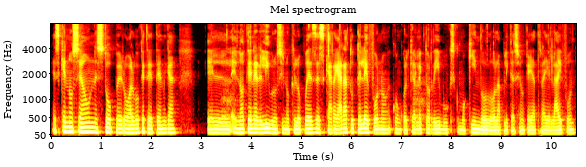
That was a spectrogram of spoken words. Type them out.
es que no sea un stopper o algo que te detenga el, no tener el libro, sino que lo puedes descargar a tu teléfono con cualquier lector de ebooks como Kindle o la aplicación que ya trae el iPhone.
